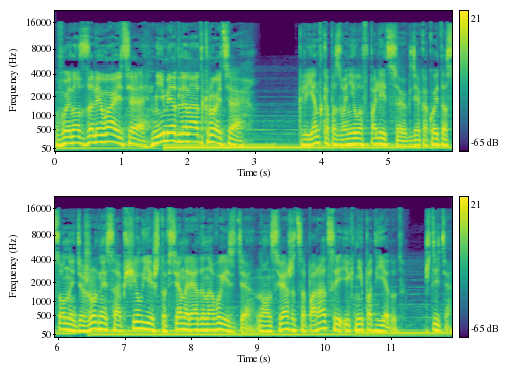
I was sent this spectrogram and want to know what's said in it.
«Вы нас заливаете! Немедленно откройте!» Клиентка позвонила в полицию, где какой-то сонный дежурный сообщил ей, что все наряды на выезде, но он свяжется по рации и к ней подъедут. Ждите.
